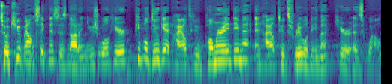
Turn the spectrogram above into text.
So acute mountain sickness is not unusual here. People do get high altitude pulmonary edema and high altitude cerebral edema here as well.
